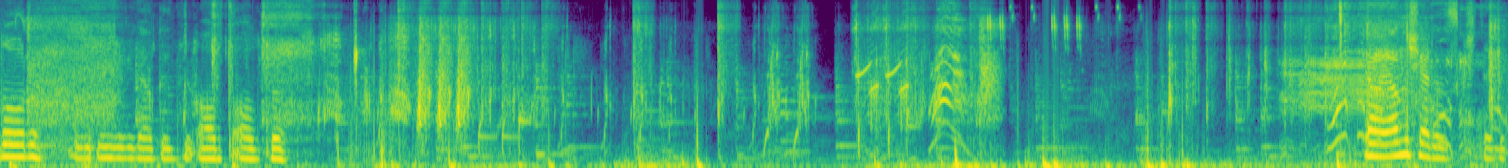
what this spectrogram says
Ama doğru. Bitince bir daha gördüm. Artı altı. Ya yanlış yerden sıkıştırdık.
